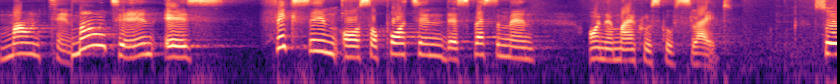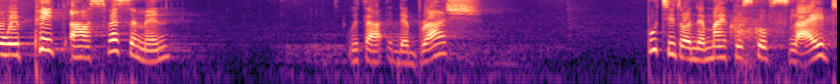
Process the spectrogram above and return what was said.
mounting. Mounting is fixing or supporting the specimen on a microscope slide. So we pick our specimen with our, the brush, put it on the microscope slide,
